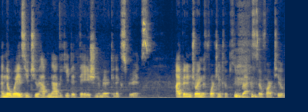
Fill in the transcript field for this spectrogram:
and the ways you two have navigated the Asian American experience. I've been enjoying the fortune cookie recs so far too.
